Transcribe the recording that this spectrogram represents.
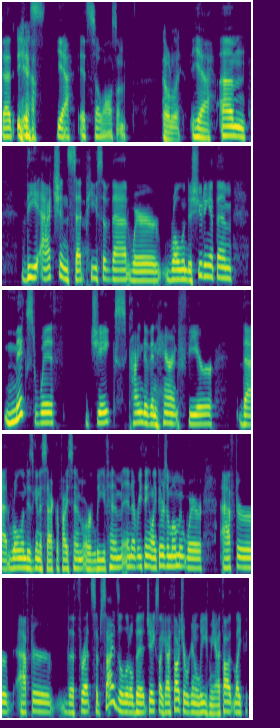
that Yeah. it's yeah it's so awesome. Totally. Yeah. Um the action set piece of that where roland is shooting at them mixed with jake's kind of inherent fear that roland is going to sacrifice him or leave him and everything like there's a moment where after after the threat subsides a little bit jake's like i thought you were going to leave me i thought like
